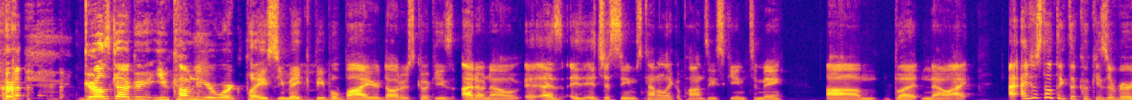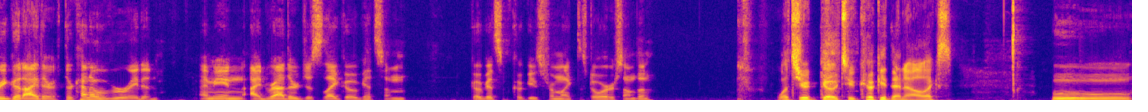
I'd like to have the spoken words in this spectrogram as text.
Girl- Girl Scout cookie, you come to your workplace, you make people buy your daughter's cookies. I don't know. It, as it, it just seems kind of like a Ponzi scheme to me. Um, but no, I I I just don't think the cookies are very good either. They're kind of overrated. I mean, I'd rather just like go get some go get some cookies from like the store or something. What's your go-to cookie then, Alex? Ooh.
